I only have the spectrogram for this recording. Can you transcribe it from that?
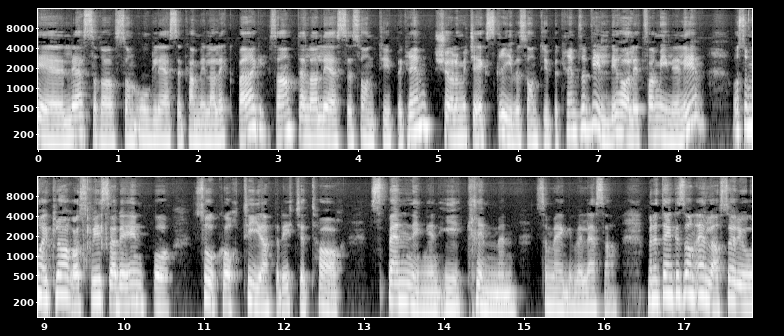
er lesere som òg leser Camilla Lekberg, sant? eller leser sånn type krim. Selv om ikke jeg skriver sånn type krim, så vil de ha litt familieliv. Og så må jeg klare å skvise det inn på så kort tid at det ikke tar spenningen i krimmen som jeg vil lese. Men jeg tenker sånn ellers så er det jo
